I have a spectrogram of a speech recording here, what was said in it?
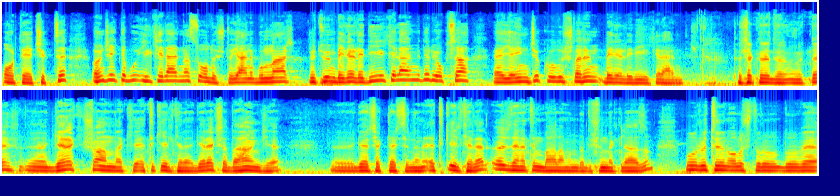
ortaya çıktı. Öncelikle bu ilkeler nasıl oluştu? Yani bunlar RTÜK'ün belirlediği ilkeler midir yoksa e, yayıncı kuruluşların belirlediği ilkeler midir? Teşekkür ediyorum Ümit Bey. Ee, gerek şu andaki etik ilkeler gerekse daha önce e, gerçekleştirilen etik ilkeler öz denetim bağlamında düşünmek lazım. Bu rütün oluşturulduğu ve e,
